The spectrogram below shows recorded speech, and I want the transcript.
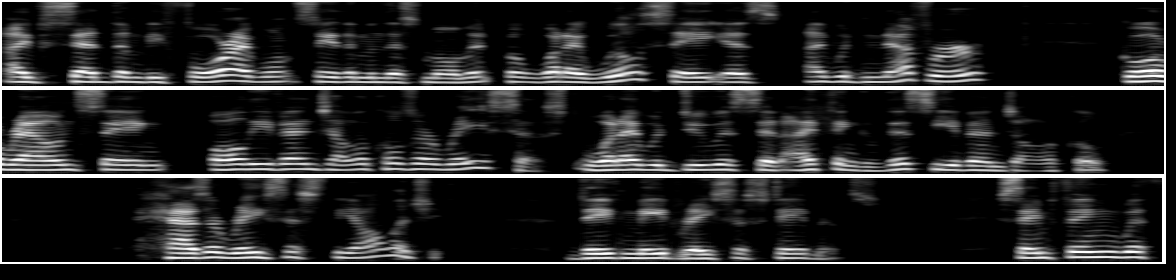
I've said them before. I won't say them in this moment, but what I will say is I would never go around saying all evangelicals are racist. What I would do is say, I think this evangelical has a racist theology. They've made racist statements. Same thing with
